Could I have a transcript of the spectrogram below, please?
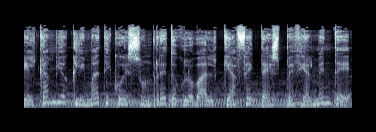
El cambio climático es un reto global que afecta especialmente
